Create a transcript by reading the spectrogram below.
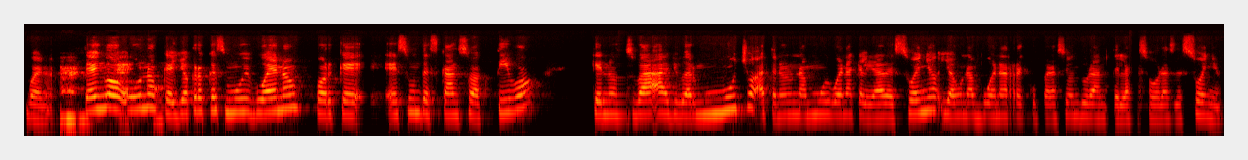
Bueno, tengo uno que yo creo que es muy bueno porque es un descanso activo que nos va a ayudar mucho a tener una muy buena calidad de sueño y a una buena recuperación durante las horas de sueño,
